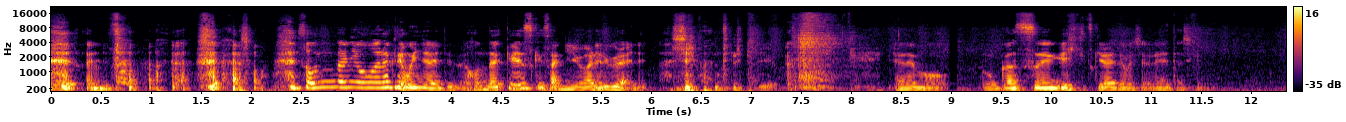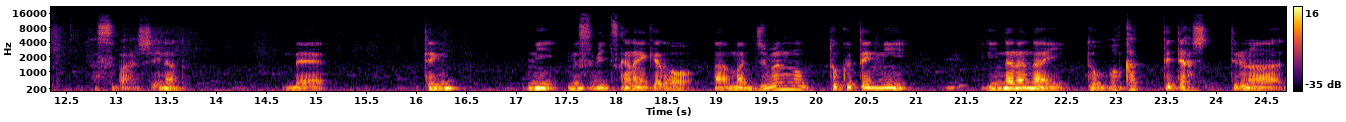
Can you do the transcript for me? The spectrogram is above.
さんにさあのそんなに追わなくてもいいんじゃないって本田圭佑さんに言われるぐらいね走り回ってるっていう。いやでも僕はすげえ引きつけられてましたよね確かに。素晴らしいなと。で点に結びつかないけどあまあ自分の得点にならないと分かってて走ってるな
